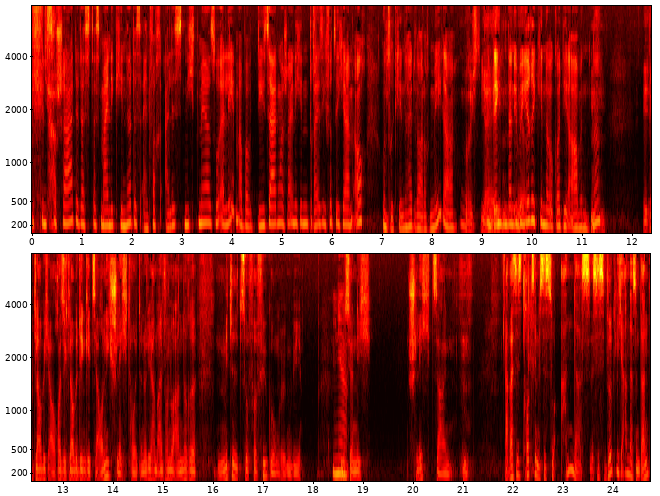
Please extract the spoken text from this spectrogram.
ich finde es ja. so schade, dass, dass meine Kinder das einfach alles nicht mehr so erleben. Aber die sagen wahrscheinlich in 30, 40 Jahren auch, unsere Kindheit war doch mega. Richtig. Ja, und ja, denken eben. dann über ihre Kinder, oh Gott, die Armen. Ne? Mhm. Glaube ich auch. Also ich glaube, denen geht es ja auch nicht schlecht heute. Ne? Die haben einfach nur andere Mittel zur Verfügung irgendwie. Muss ja nicht schlecht sein. Hm. Aber es ist trotzdem, es ist so anders. Es ist wirklich anders. Und dann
